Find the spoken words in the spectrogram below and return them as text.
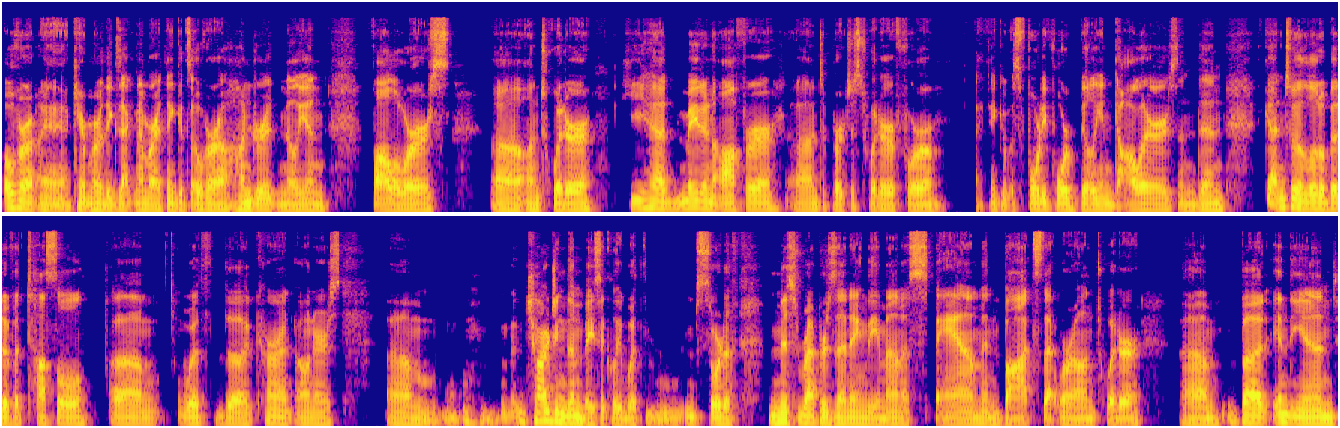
over I, can't remember the exact number. I think it's over a hundred million followers uh, on Twitter he had made an offer uh, to purchase Twitter for I think it was $44 billion, and then got into a little bit of a tussle um, with the current owners, um, charging them basically with sort of misrepresenting the amount of spam and bots that were on Twitter. Um, but in the end,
